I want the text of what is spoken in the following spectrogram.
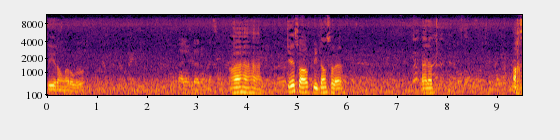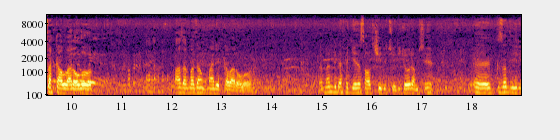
ceyranlar olur. Ərəblərin məsələn. Hə, hə, hə. Geri salıb birdən sonra ərəb ağsaqqalları olur. Azərbaycan maletkaları olur. Və Mən bir dəfə geri salıb 2 3 idi görürəm ki, e, qıza deyir,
